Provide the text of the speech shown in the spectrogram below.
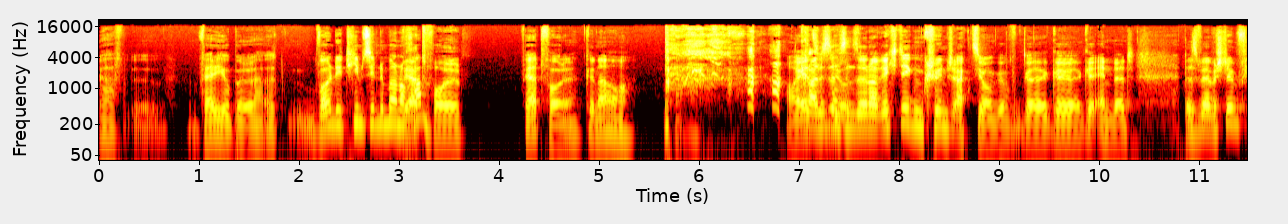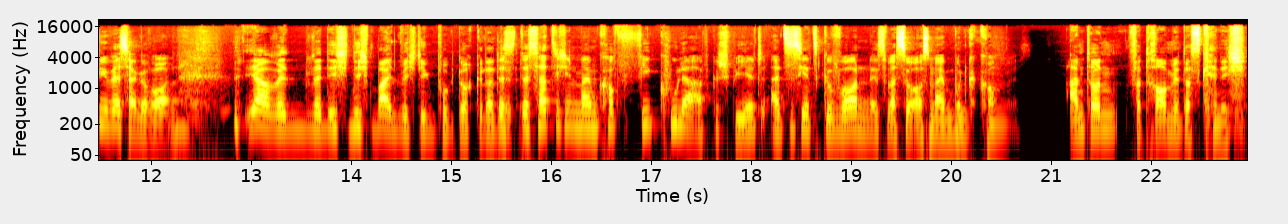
ja, äh, valuable. Wollen die Teams ihn immer noch Wertvoll. haben? Wertvoll, genau. oh, jetzt ist es in so einer richtigen Cringe-Aktion ge ge ge geendet. Das wäre bestimmt viel besser geworden. Ja, wenn, wenn ich nicht meinen wichtigen Punkt noch genannt das, hätte. Das hat sich in meinem Kopf viel cooler abgespielt, als es jetzt geworden ist, was so aus meinem Mund gekommen ist. Anton, vertrau mir, das kenne ich.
